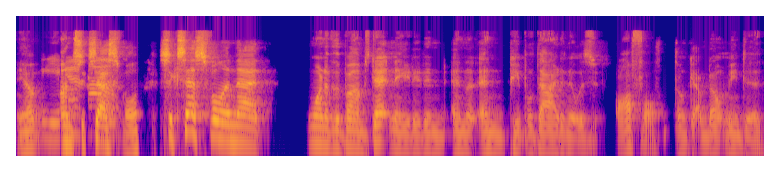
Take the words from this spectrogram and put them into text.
Yep. Yeah. Unsuccessful. Successful in that one of the bombs detonated and and and people died and it was awful. Don't get- don't mean to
